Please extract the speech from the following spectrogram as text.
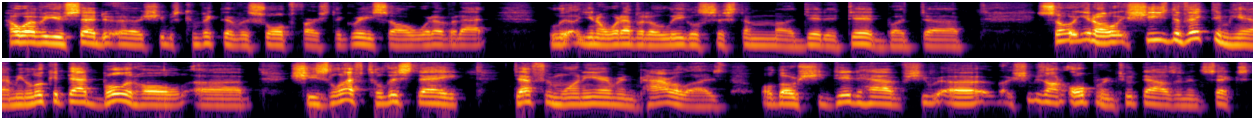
However, you said uh, she was convicted of assault first degree. So whatever that, you know, whatever the legal system uh, did, it did. But uh, so you know, she's the victim here. I mean, look at that bullet hole. she's left till this day deaf in one ear and paralyzed. Although she did have she uh, she was on Oprah in 2006,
